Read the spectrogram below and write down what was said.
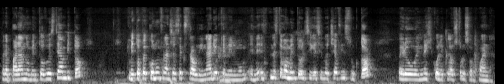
preparándome en todo este ámbito. Me topé con un francés extraordinario que en, el, en, es- en este momento él sigue siendo chef instructor, pero en México en el claustro de Sor Juana.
